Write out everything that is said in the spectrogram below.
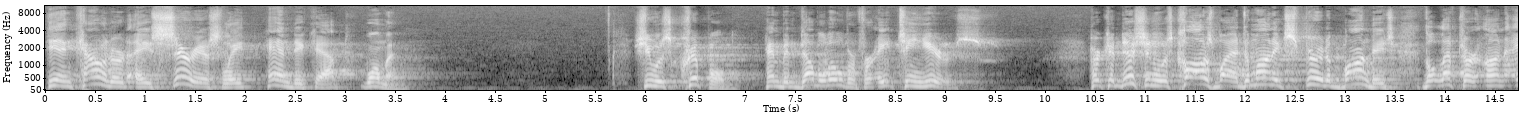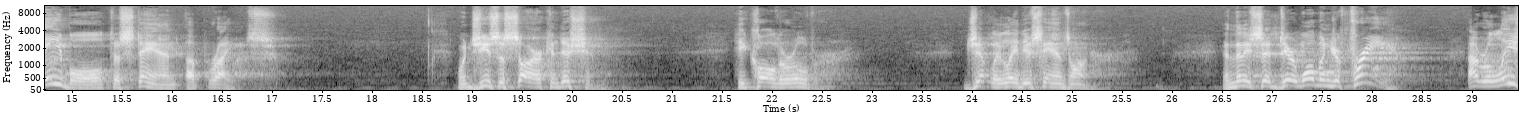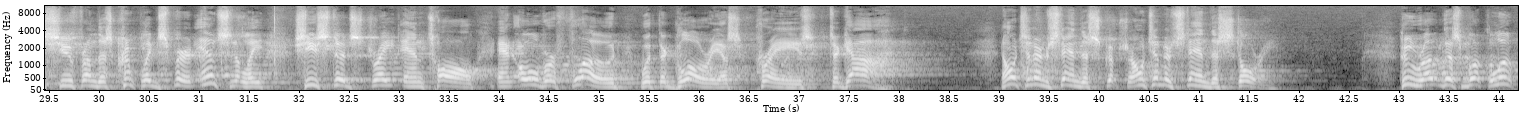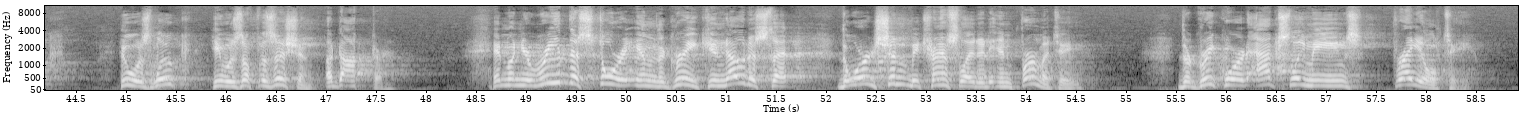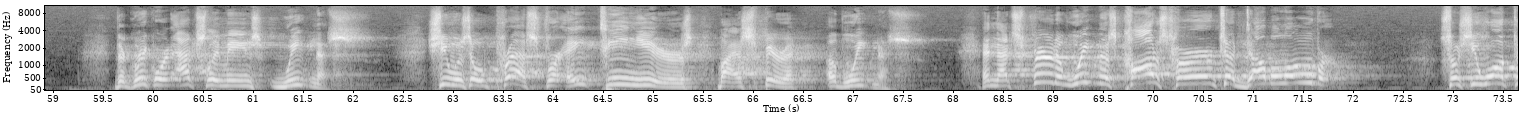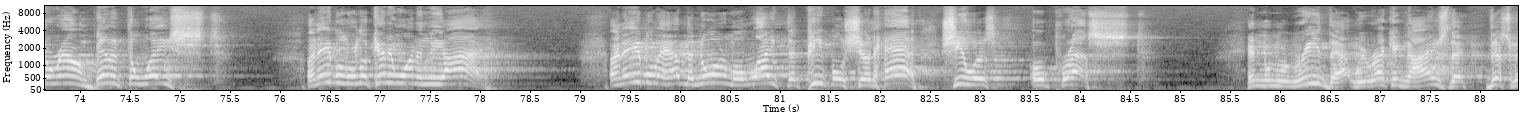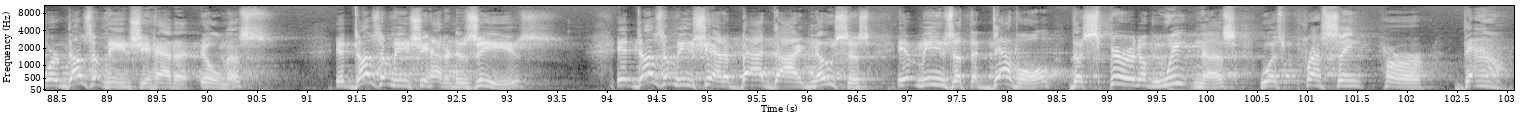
he encountered a seriously handicapped woman. She was crippled and been doubled over for 18 years. Her condition was caused by a demonic spirit of bondage that left her unable to stand upright. When Jesus saw her condition, he called her over, gently laid his hands on her. And then he said, Dear woman, you're free. I release you from this crippling spirit. Instantly, she stood straight and tall and overflowed with the glorious praise to God. Now, I want you to understand this scripture. I want you to understand this story. Who wrote this book? Luke. Who was Luke? He was a physician, a doctor. And when you read the story in the Greek, you notice that the word shouldn't be translated infirmity. The Greek word actually means frailty. The Greek word actually means weakness. She was oppressed for 18 years by a spirit of weakness. And that spirit of weakness caused her to double over. So she walked around bent at the waist, unable to look anyone in the eye unable to have the normal life that people should have. She was oppressed. And when we read that, we recognize that this word doesn't mean she had an illness. It doesn't mean she had a disease. It doesn't mean she had a bad diagnosis. It means that the devil, the spirit of weakness, was pressing her down.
